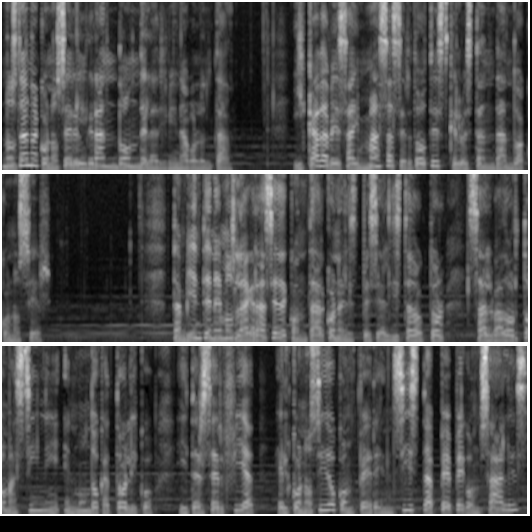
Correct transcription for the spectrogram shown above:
nos dan a conocer el gran don de la divina voluntad. Y cada vez hay más sacerdotes que lo están dando a conocer. También tenemos la gracia de contar con el especialista doctor Salvador Tomasini en Mundo Católico y Tercer Fiat, el conocido conferencista Pepe González,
